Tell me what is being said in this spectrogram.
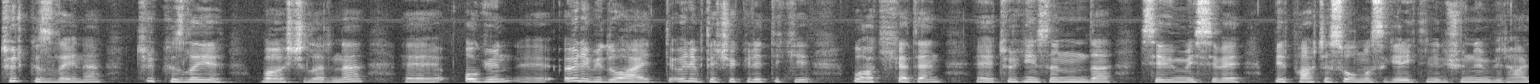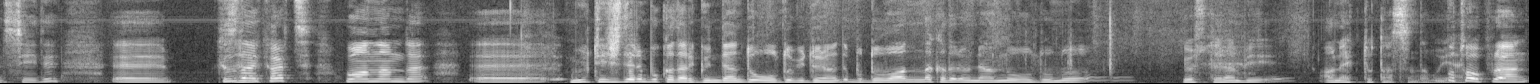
Türk Kızılay'ına, Türk Kızılay'ı bağışçılarına e, o gün e, öyle bir dua etti, öyle bir teşekkür etti ki bu hakikaten e, Türk insanının da sevinmesi ve bir parçası olması gerektiğini düşündüğüm bir hadiseydi. E, Kızılay Evet. Kart bu anlamda e, Mültecilerin bu kadar gündemde olduğu bir dönemde bu duanın ne kadar önemli olduğunu gösteren bir anekdot aslında bu Bu yani. toprağın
